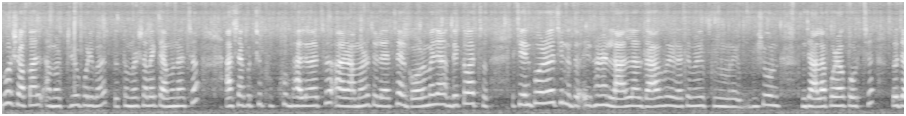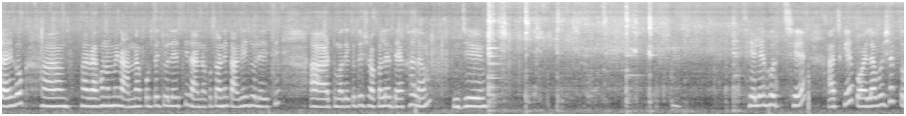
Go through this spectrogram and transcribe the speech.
শুভ সকাল আমার প্রিয় পরিবার। তো তোমরা সবাই কেমন আছো? আশা করছি খুব খুব ভালো আছো। আর আমারও চলে যাচ্ছে। আর গরমে যা দেখতে পাচ্ছ, চেন পরে রয়েছি না? তো এখানে লাল লাল দাগ হয়ে গেছে। মানে মানে ভীষণ জ্বালা পোড়া করছে। তো যাই হোক আর এখন আমি রান্না করতে চলে এসেছি। রান্না করতে অনেক আগেই চলে এসেছি। আর তোমাদেরকে তো সকালে দেখালাম যে, ছেলে হচ্ছে আজকে পয়লা বৈশাখ, তো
